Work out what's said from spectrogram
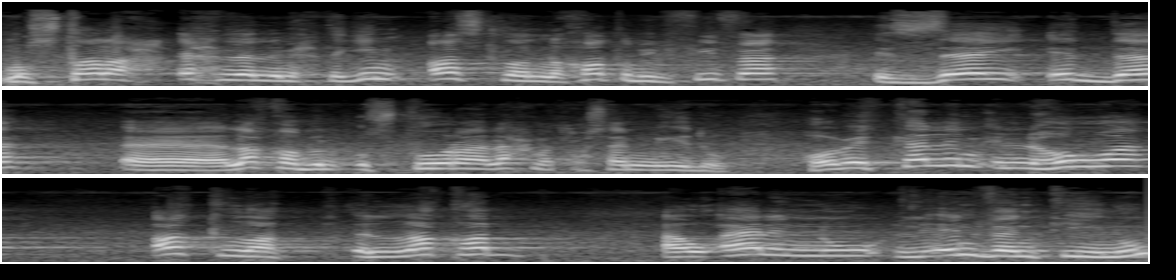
مصطلح إحنا اللي محتاجين أصلا نخاطب الفيفا إزاي إدى لقب الأسطورة لأحمد حسام ميدو. هو بيتكلم إن هو أطلق اللقب أو قال إنه لإنفانتينو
